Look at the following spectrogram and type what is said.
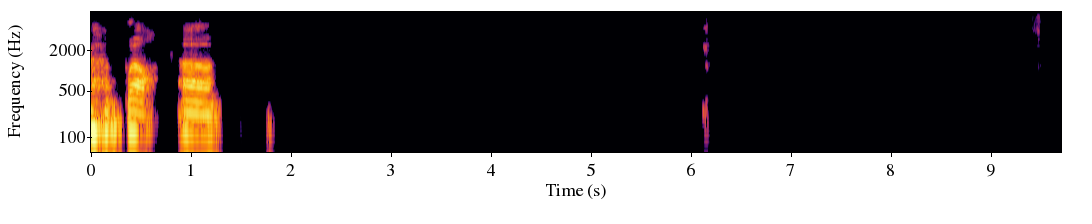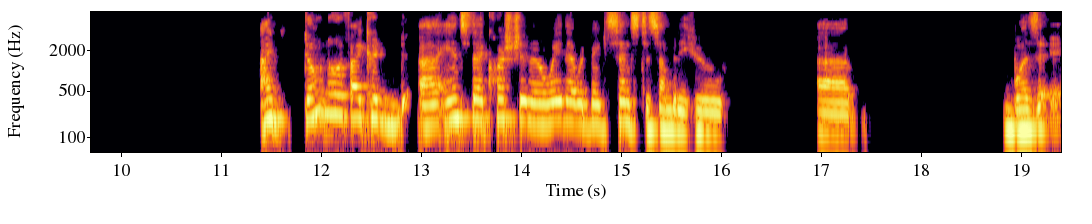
Uh, well, uh, I don't know if I could uh, answer that question in a way that would make sense to somebody who uh, was. Uh,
